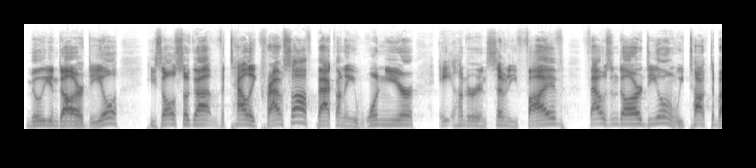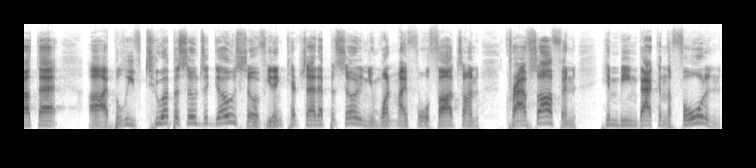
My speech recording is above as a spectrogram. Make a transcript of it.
million dollar deal. He's also got Vitali Kravtsov back on a one year, $875,000 deal. And we talked about that, uh, I believe, two episodes ago. So if you didn't catch that episode and you want my full thoughts on Kravtsov and him being back in the fold and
